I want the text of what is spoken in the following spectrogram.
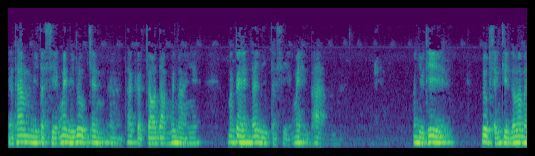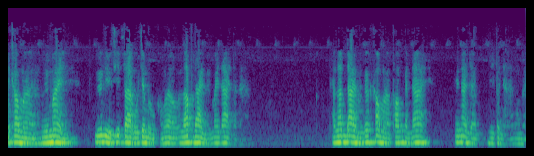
แต่ถ้ามีแต่เสียงไม่มีรูป เช่นอถ้าเกิดจอดำขึ้นมาเงี้ยมันก็เห็นได้ยินแต่เสียงไม่เห็นภาพ มันอยู่ที่รูปเสียงกลิ่นแล้วว่ามันเข้ามาหรือไม่ หรืออยู่ที่ตาหูจมูกของเรารับได้หรือไม่ได้ต่างหากถ้ารับได้มันก็เข้ามาพร้อมกันได้ ไม่น่าจะมีปัญหาตรงไหน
